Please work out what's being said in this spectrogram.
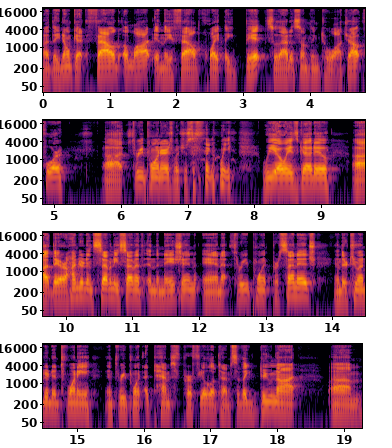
Uh, they don't get fouled a lot, and they foul quite a bit. So that is something to watch out for. Uh, three pointers, which is the thing we we always go to. Uh, they are 177th in the nation in three point percentage, and they're 220 in three point attempts per field attempt. So they do not um,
